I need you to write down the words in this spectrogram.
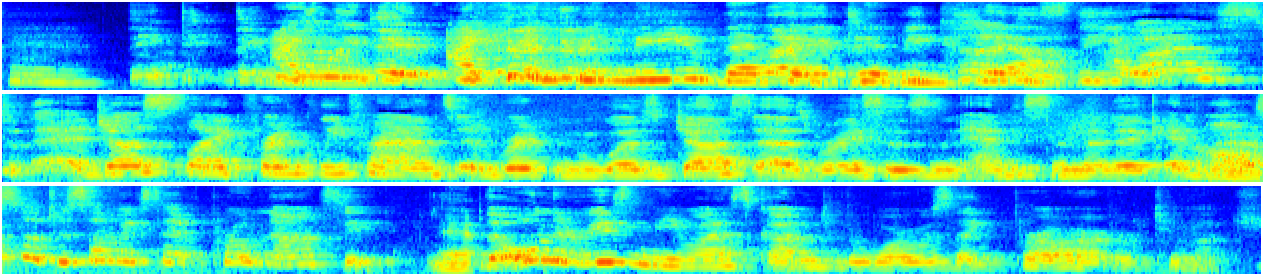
They did, they really did. I can't believe that like, they didn't. because yeah, the U.S., uh, just like frankly France and Britain, was just as racist and anti-Semitic, and also to some extent pro-Nazi. Yeah. The only reason the U.S. got into the war was like Pearl Harbor too much.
